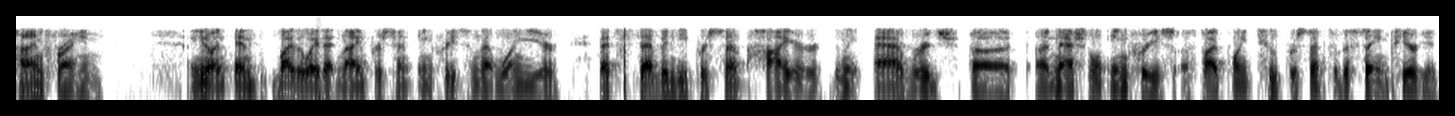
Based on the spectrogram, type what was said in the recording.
time frame, you know, and, and by the way, that 9% increase in that one year, that's 70% higher than the average uh, national increase of 5.2% for the same period.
